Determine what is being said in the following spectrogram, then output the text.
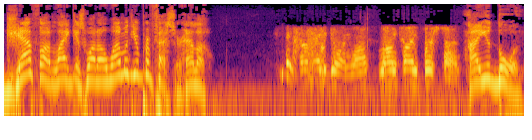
Jeff on Leykis 101 with your professor. Hello. Hey, Tom, how you doing? Long, long time, first time. How you doing?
